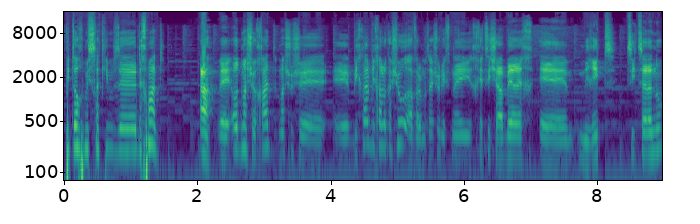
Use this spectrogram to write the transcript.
פיתוח משחקים זה נחמד. אה, uh, עוד משהו אחד, משהו שבכלל בכלל לא קשור, אבל מתישהו לפני חצי שעה בערך uh, מירית ציצה לנו,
